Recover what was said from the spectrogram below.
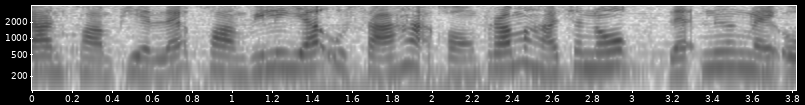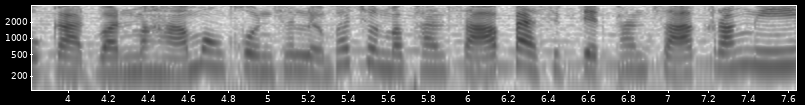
ด้านความเพียรและความวิริยะอุตสาหะของพระมหาชนก และเนื่องในโอกาสวันมหามงคลเฉลิมพระชนมพรรษา 87 พรรษาครั้งนี้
